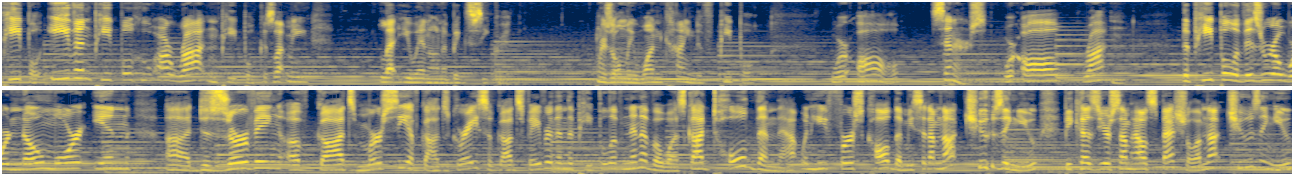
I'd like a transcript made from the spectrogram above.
people, even people who are rotten people. Because let me let you in on a big secret there's only one kind of people. We're all sinners, we're all rotten. The people of Israel were no more in uh, deserving of God's mercy, of God's grace, of God's favor than the people of Nineveh was. God told them that when He first called them. He said, I'm not choosing you because you're somehow special. I'm not choosing you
